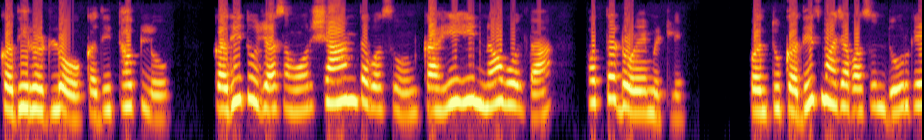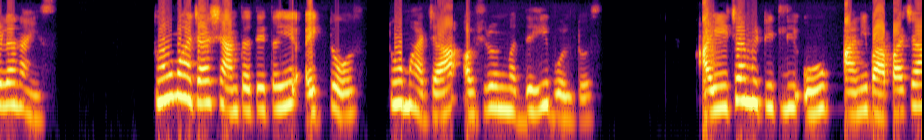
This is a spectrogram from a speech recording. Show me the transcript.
कधी रडलो कधी थकलो कधी तुझ्या समोर शांत बसून काहीही न बोलता फक्त डोळे मिटले. पण तू कधीच माझ्यापासून दूर गेला नाहीस. तू माझ्या शांततेतही ऐकतोस तू माझ्या अश्रूंमध्येही बोलतोस. आईच्या मिठीतली ऊब आणि बापाच्या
